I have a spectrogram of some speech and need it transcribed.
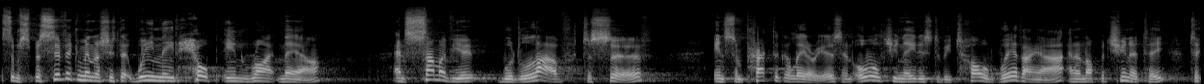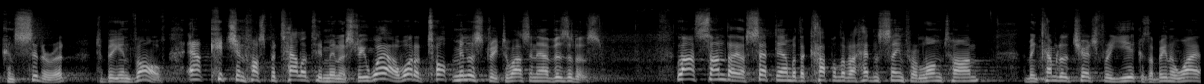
some specific ministries that we need help in right now, and some of you would love to serve in some practical areas, and all that you need is to be told where they are and an opportunity to consider it to be involved. Our kitchen hospitality ministry, wow, what a top ministry to us and our visitors. Last Sunday, I sat down with a couple that I hadn't seen for a long time. They've been coming to the church for a year because I've been away,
